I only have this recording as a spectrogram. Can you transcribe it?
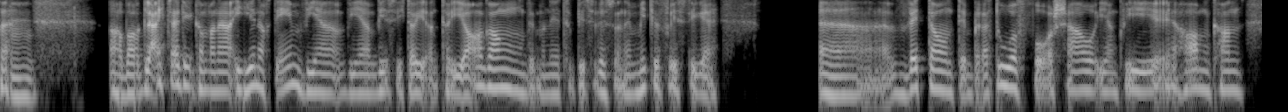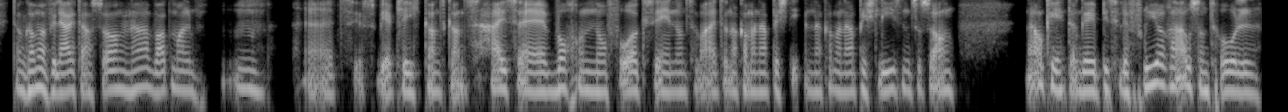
Mhm. Aber gleichzeitig kann man auch, je nachdem, wie, wie, wie sich der, der Jahrgang, wenn man jetzt ein bisschen so eine mittelfristige äh, Wetter- und Temperaturvorschau irgendwie haben kann, dann kann man vielleicht auch sagen, na, warte mal, mh, hm, äh, jetzt ist wirklich ganz, ganz heiße Wochen noch vorgesehen und so weiter. Dann kann man auch, dann kann man auch beschließen zu sagen, na okay, dann gehe ich ein bisschen früher raus und hole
